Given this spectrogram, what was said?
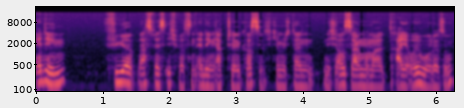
Edding für was weiß ich, was ein Edding aktuell kostet, ich kenne mich dann nicht aus, sagen wir mal 3 Euro oder so,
